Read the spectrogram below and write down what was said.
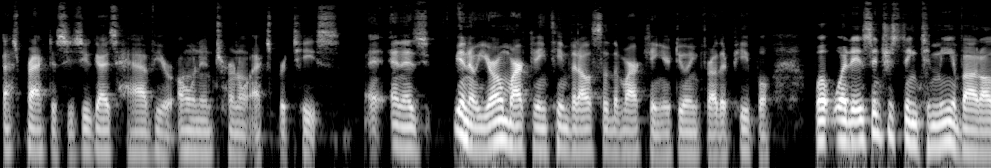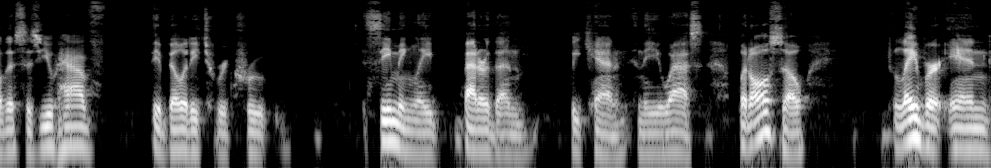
best practices. You guys have your own internal expertise, and as you know, your own marketing team, but also the marketing you're doing for other people. What what is interesting to me about all this is you have the ability to recruit seemingly better than we can in the US, but also labor in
